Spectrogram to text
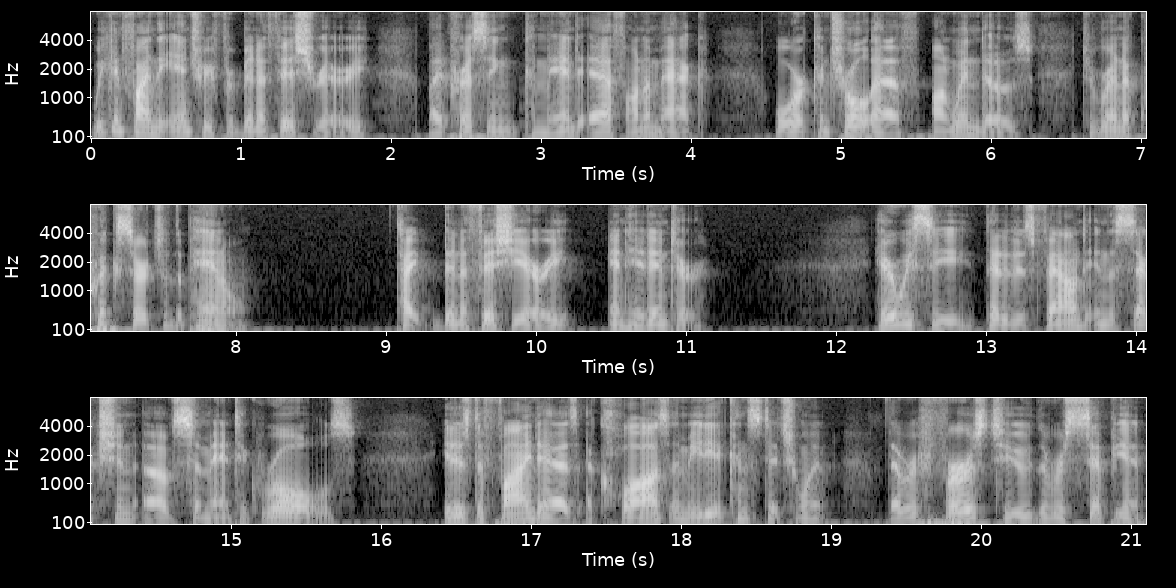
We can find the entry for beneficiary by pressing Command F on a Mac or Control F on Windows to run a quick search of the panel. Type beneficiary and hit enter. Here we see that it is found in the section of semantic roles. It is defined as a clause immediate constituent that refers to the recipient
